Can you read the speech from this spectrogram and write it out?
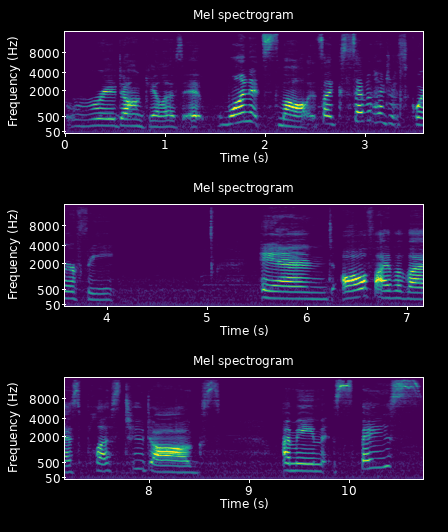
redonkulous. It, one, it's small. It's like 700 square feet. And all five of us plus two dogs. I mean, space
